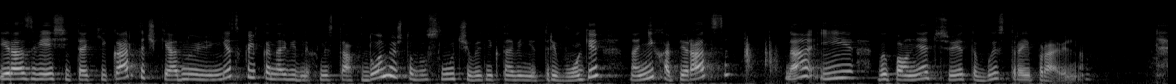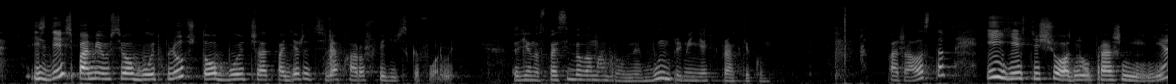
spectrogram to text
и развесить такие карточки, одну или несколько на видных местах в доме, чтобы в случае возникновения тревоги на них опираться да, и выполнять все это быстро и правильно. И здесь, помимо всего, будет плюс, что будет человек поддерживать себя в хорошей физической форме. Татьяна, спасибо вам огромное. Будем применять в практику. Пожалуйста. И есть еще одно упражнение.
